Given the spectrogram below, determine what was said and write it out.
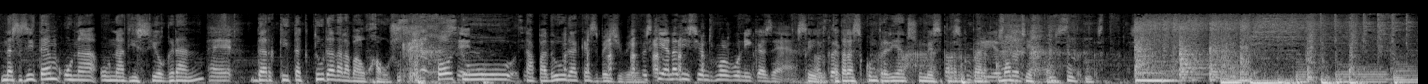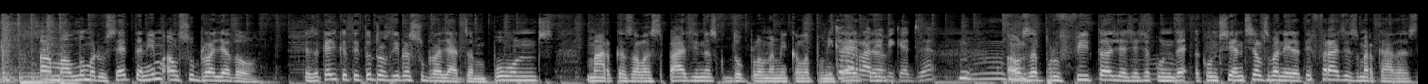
necessitem una, una edició gran Eh. d'arquitectura de la Bauhaus. Foto, Sí. tapadura, que es vegi bé. Però és que hi ha edicions molt boniques, eh? Sí, Els que te les compraries només te les per, per, com a objectes. totes, totes. Amb el número 7 tenim el subratllador, és aquell que té tots els llibres subratllats, amb punts, marques a les pàgines, dobla una mica la Mica punteta... de ràbia, miquets, eh? Mm. Els aprofita, llegeix a, a consciència, els venera, té frases marcades.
